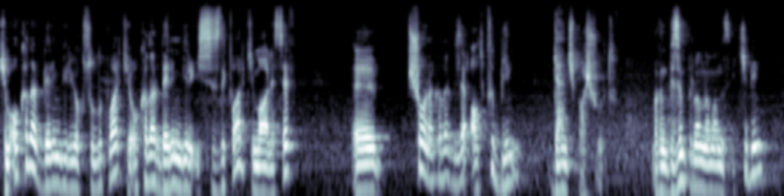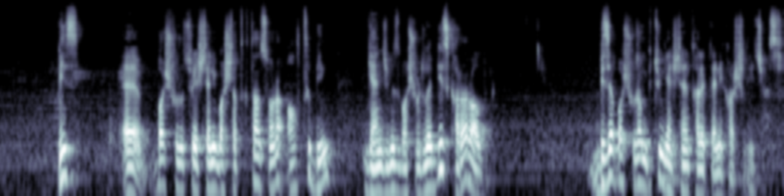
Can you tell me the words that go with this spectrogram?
Şimdi o kadar derin bir yoksulluk var ki, o kadar derin bir işsizlik var ki maalesef e, şu ana kadar bize 6000 genç başvurdu. Bakın bizim planlamamız 2000. Biz e, başvuru süreçlerini başlattıktan sonra 6000 gencimiz başvurdu ve biz karar aldık. Bize başvuran bütün gençlerin taleplerini karşılayacağız.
